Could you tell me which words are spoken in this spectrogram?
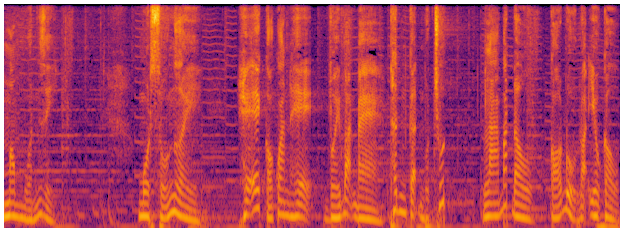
mong muốn gì. Một số người hễ có quan hệ với bạn bè thân cận một chút là bắt đầu có đủ loại yêu cầu.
